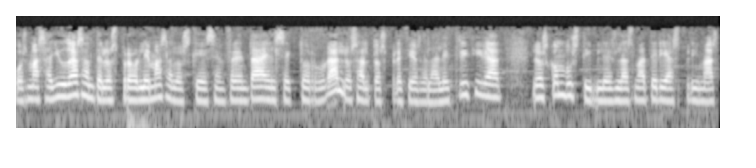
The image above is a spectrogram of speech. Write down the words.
pues más ayudas ante los problemas a los que se enfrenta el sector rural, los altos precios de la electricidad, los combustibles, las materias primas.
